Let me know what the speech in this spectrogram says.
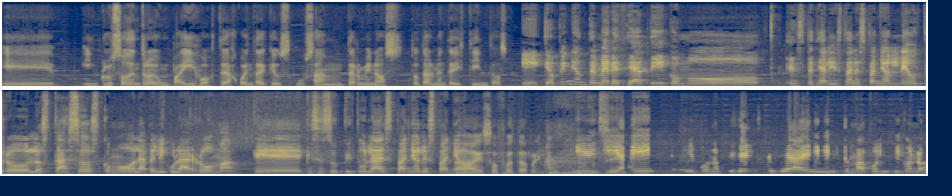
incluso dentro de un país vos te das cuenta de que usan términos totalmente distintos. ¿Y qué opinión te merece a ti como especialista en español neutro los casos como la película Roma, que, se subtitula español-español? Ah, eso fue terrible. Y, ahí, bueno, sí que, hay tema político, ¿no?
